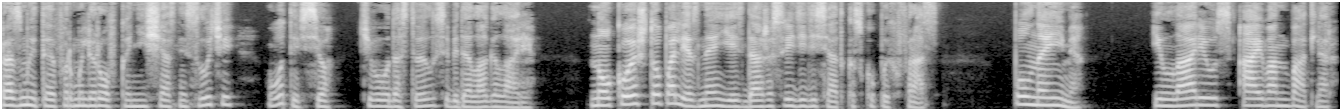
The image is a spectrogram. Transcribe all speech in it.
Размытая формулировка «несчастный случай» — вот и все, чего удостоился бедолага Ларри. Но кое-что полезное есть даже среди десятка скупых фраз. Полное имя. Иллариус Айван Батлер.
